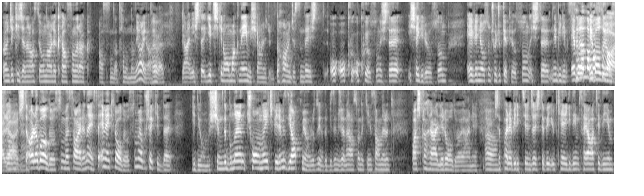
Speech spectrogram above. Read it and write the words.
önceki jenerasyonlarla kıyaslanarak aslında tanımlanıyor ya. Evet. Yani işte yetişkin olmak neymiş yani daha öncesinde işte o- oku- okuyorsun işte işe giriyorsun evleniyorsun çocuk yapıyorsun işte ne bileyim ev, ev alıyorsun yani. işte araba alıyorsun vesaire neyse emekli oluyorsun ve bu şekilde gidiyormuş. Şimdi bunların çoğunu hiçbirimiz yapmıyoruz ya da bizim jenerasyondaki insanların başka hayalleri oluyor yani. Evet. İşte para biriktirince işte bir ülkeye gideyim seyahat edeyim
